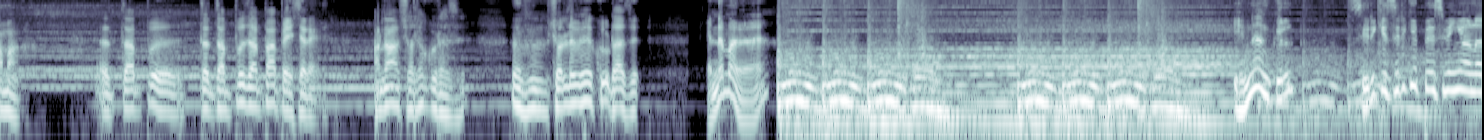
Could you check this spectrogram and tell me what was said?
ஆமாம் தப்பு த- தப்பு தப்பாக பேசுகிறேன் ஆனால் சொல்லக்கூடாது. சொல்லவே கூடாது. என்னம்மா? என்ன அங்கிள்? சிரிக்க சிரிக்க பேசுவீங்க ஆனா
